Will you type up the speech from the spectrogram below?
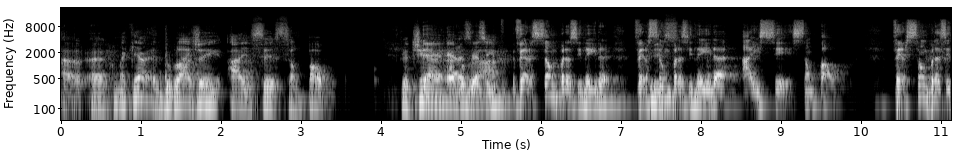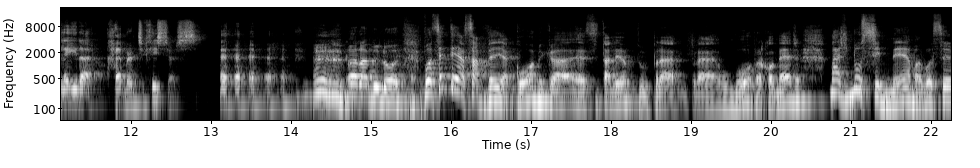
é, como é que é? Dublagem AIC São Paulo. Tinha é, era assim, versão brasileira, versão Isso. brasileira AIC, São Paulo. Versão brasileira Herbert Richards. Maravilhoso. Você tem essa veia cômica, esse talento para humor, para comédia, mas no cinema você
